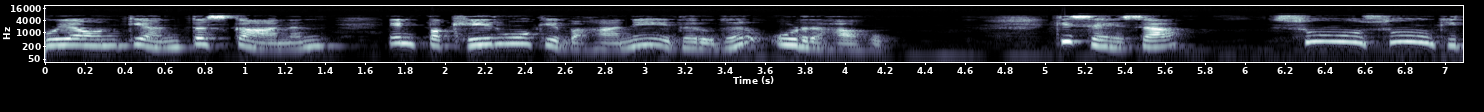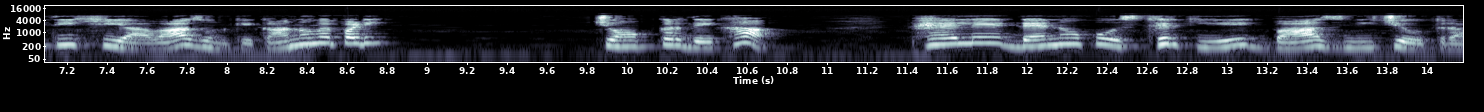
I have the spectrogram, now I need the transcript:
گویا ان کے انتس کا آنند ان پکھیروں کے بہانے ادھر ادھر اڑ رہا ہو۔ کہ سہسا سو سو کی تیکھی آواز ان کے کانوں میں پڑی۔ چونک کر دیکھا، پھیلے ڈینوں کو استھر کیے ایک باز نیچے اترا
